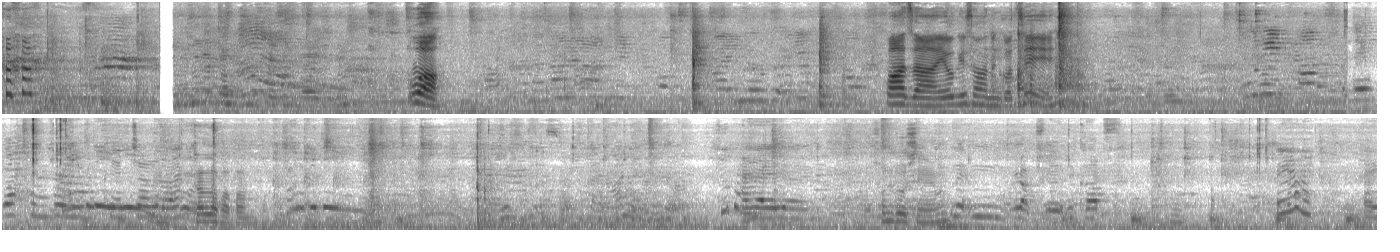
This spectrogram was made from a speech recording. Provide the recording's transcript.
우와. 맞아. 여기서 하는 거지? 내가 한번 이렇게 했잖아. 잘라봐봐. 손 조심. Med en blokfløtekop. Ja, hej,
